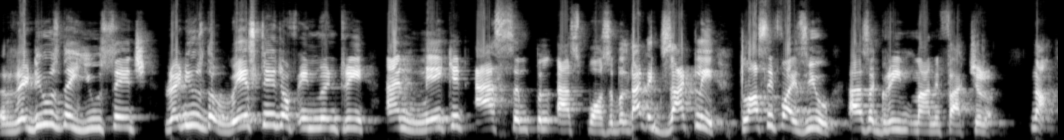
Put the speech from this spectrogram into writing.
reduce usage, reduce the wastage of inventory and make it as simple as possible. That exactly classifies you as a green manufacturer. Now,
